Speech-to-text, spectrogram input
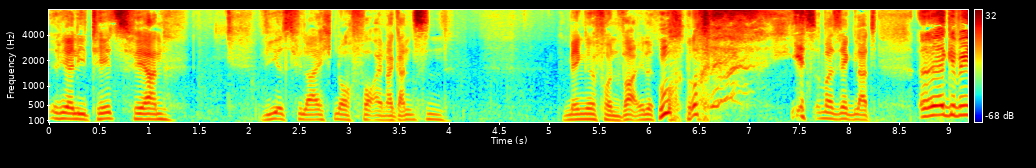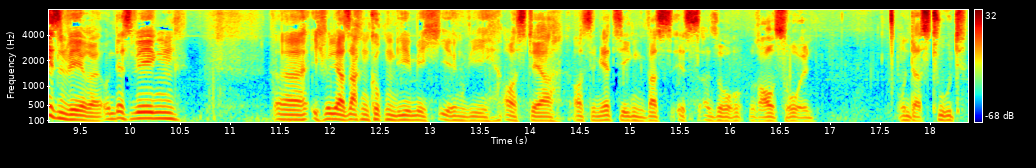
realitätsfern, wie es vielleicht noch vor einer ganzen Menge von Weile, huch, huch, hier ist immer sehr glatt, äh, gewesen wäre. Und deswegen, äh, ich will ja Sachen gucken, die mich irgendwie aus, der, aus dem jetzigen, was ist, also rausholen. Und das tut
